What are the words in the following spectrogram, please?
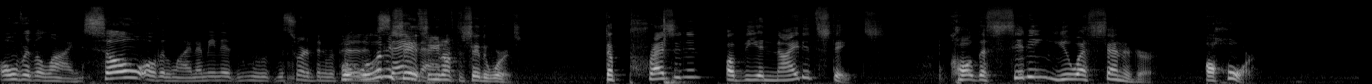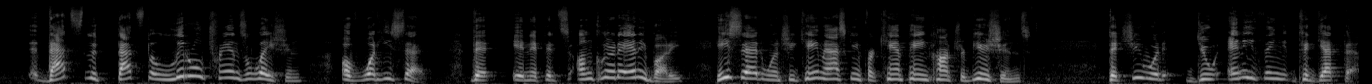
over the line, so over the line. I mean, it, it's sort of been Well, repetitive. well, let me say it so you don't have to say the words. The President of the United States called a sitting U.S. Senator a whore. That's the, that's the literal translation of what he said. That, and if it's unclear to anybody, he said when she came asking for campaign contributions, that she would do anything to get them.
